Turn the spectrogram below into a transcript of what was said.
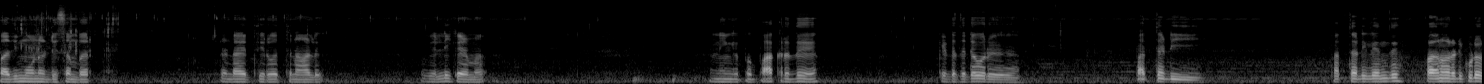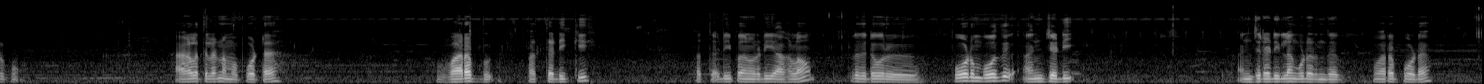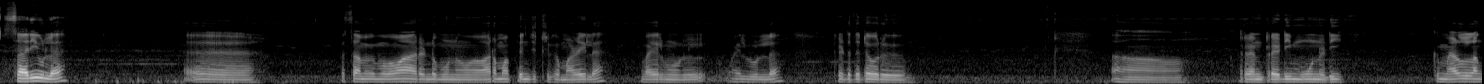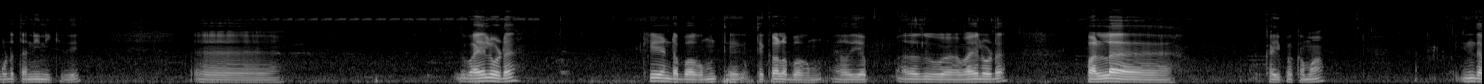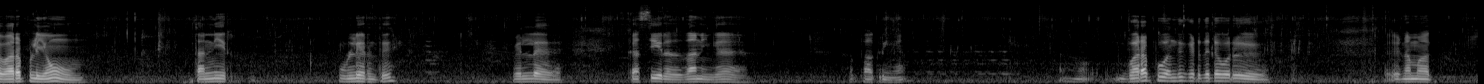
பதிமூணு டிசம்பர் ரெண்டாயிரத்தி இருபத்தி நாலு வெள்ளிக்கிழமை. நீங்கள் இப்போ பார்க்குறது கிட்டத்தட்ட ஒரு பத்தடி பத்தடியிலேருந்து பதினோரு அடி கூட இருக்கும். அகலத்தில் நம்ம போட்ட வரப்பு பத்தடிக்கு பத்தடி பதினோரு அடி அகலம். கிட்டத்தட்ட ஒரு போடும்போது அஞ்சடி. அஞ்சரை அடிலாம் கூட இருந்த வரப்போட சரிவில் இப்போ சமீபமாக ரெண்டு மூணு வாரமாக பெஞ்சிட்ருக்க மழையில் வயல் வயல் உள்ள கிட்டத்தட்ட ஒரு ரெண்டரை அடி மூணு அடிக்கு மேலெலாம் கூட தண்ணி நிற்கிது இந்த வயலோட கீழண்ட பாகமும் தெ தெற்கால பாகமும் அதாவது எப் அதாவது வயலோட பள்ள கைப்பக்கமாக இந்த வரப்புலேயும் தண்ணீர் உள்ளே இருந்து வெளில கசிகிறத தான் நீங்கள் பார்க்குறீங்க வரப்பு வந்து கிட்டத்தட்ட ஒரு நம்ம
